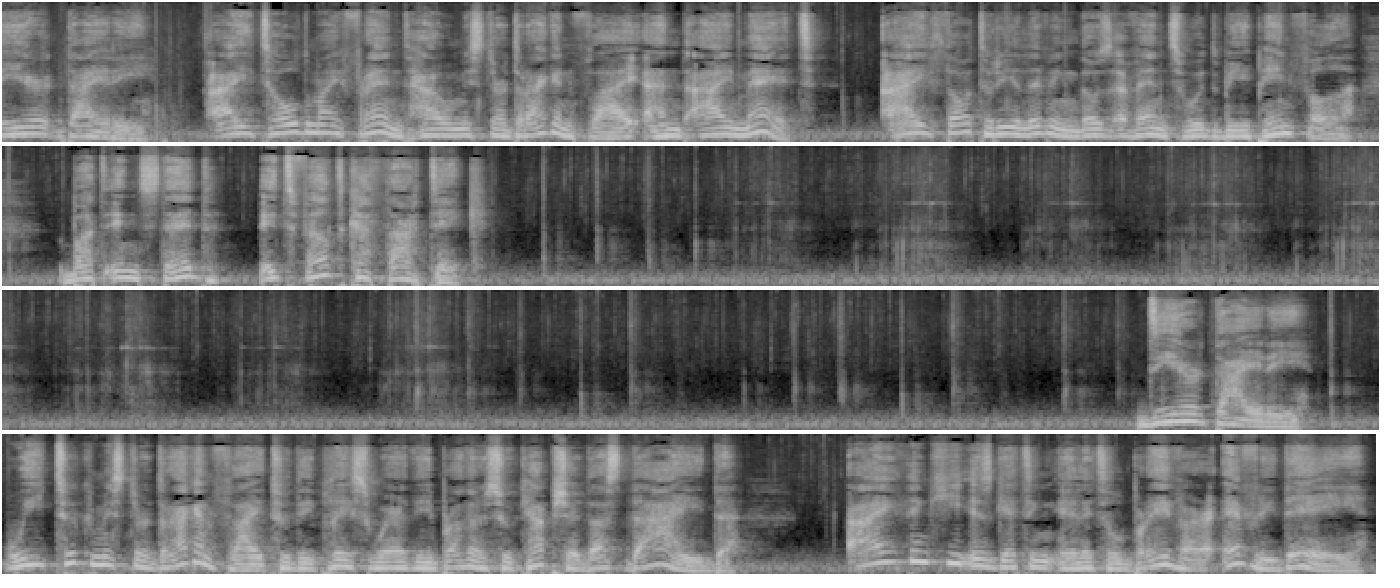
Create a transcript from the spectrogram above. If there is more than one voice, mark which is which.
Speaker 1: Dear Diary, I told my friend how Mr. Dragonfly and I met. I thought reliving those events would be painful, but instead, it felt cathartic. Dear Diary, we took Mr. Dragonfly to the place where the brothers who captured us died. I think he is getting a little braver every day.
